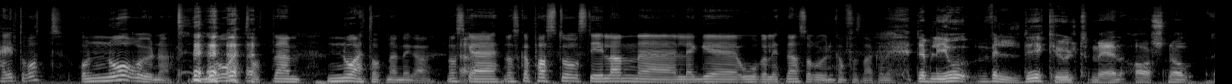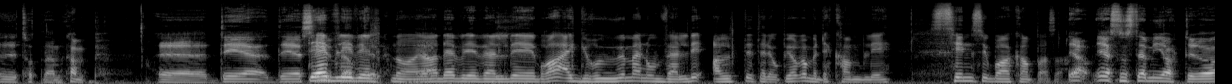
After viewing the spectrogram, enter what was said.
helt rått. Og nå, Rune, nå er Tottenham, nå er Tottenham i gang. Nå skal, nå skal pastor Stiland eh, legge ordet litt ned, så Rune kan få snakke litt. Det blir jo veldig kult med en Arsenal-Tottenham-kamp. Eh, det, det, det blir vilt nå. Ja, det blir veldig bra. Jeg gruer meg noe veldig alltid til det oppgjøret, men det kan bli sinnssykt bra kamp, altså. Ja, jeg syns det er mye artigere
